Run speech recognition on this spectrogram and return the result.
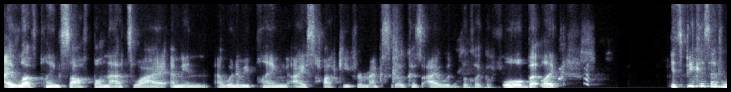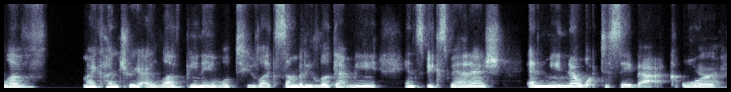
I love playing softball. And that's why, I mean, I wouldn't be playing ice hockey for Mexico because I would look like a fool. But like, it's because I love my country. I love being able to, like, somebody look at me and speak Spanish and me know what to say back or, yeah.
